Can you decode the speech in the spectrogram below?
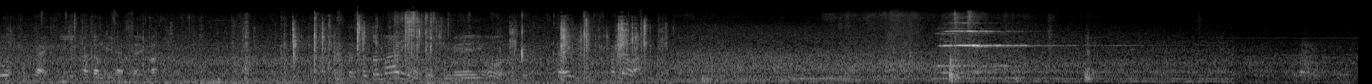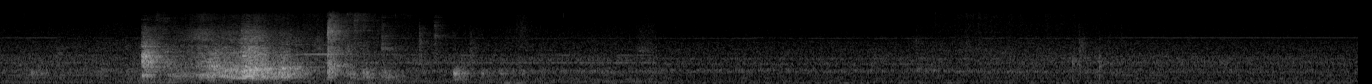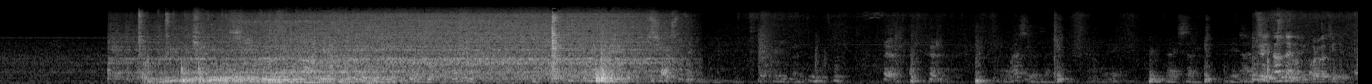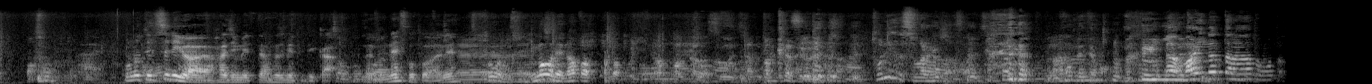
はい、いい方もいらっしゃいます外回りの説明をしたい方はこの手すりは初めて初めてっていうかなんかねここはね。そうですね。今までなかった。とりあえず座られるからさ並んでても。な前になったなと思って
